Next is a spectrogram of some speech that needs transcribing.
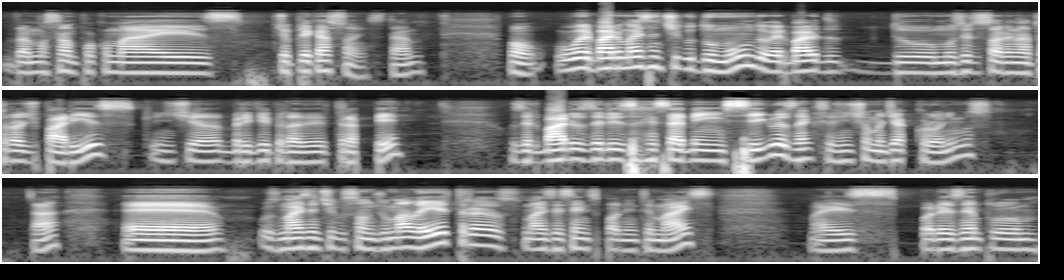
vai mostrar um pouco mais de aplicações, tá? Bom, o herbário mais antigo do mundo é o herbário do, do Museu de História Natural de Paris, que a gente abrevia pela letra P. Os herbários eles recebem siglas, né, que a gente chama de acrônimos. Tá? É, os mais antigos são de uma letra, os mais recentes podem ter mais. Mas, por exemplo,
